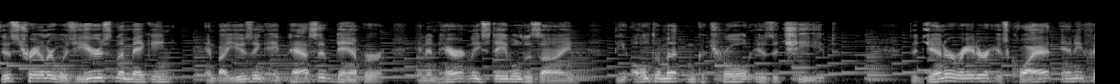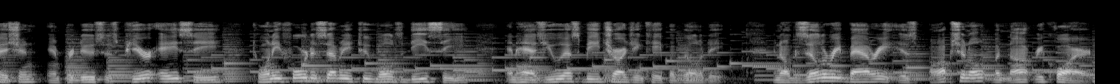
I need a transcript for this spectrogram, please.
This trailer was years in the making, and by using a passive damper and inherently stable design, the ultimate in control is achieved. The generator is quiet and efficient and produces pure AC 24 to 72 volts DC and has USB charging capability. An auxiliary battery is optional but not required.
